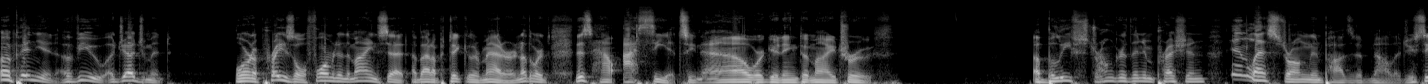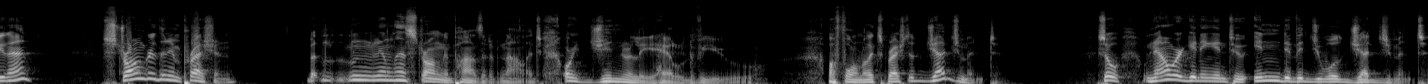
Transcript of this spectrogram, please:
Opinion, a view, a judgment, or an appraisal formed in the mindset about a particular matter. In other words, this is how I see it. See, now we're getting to my truth. A belief stronger than impression and less strong than positive knowledge. You see that? stronger than impression, but less strong than positive knowledge, or a generally held view, a formal expression of judgment. So now we're getting into individual judgment,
